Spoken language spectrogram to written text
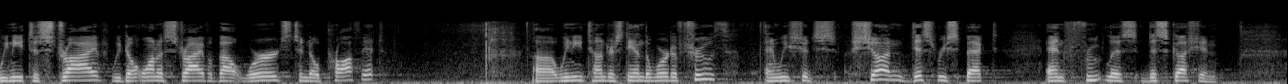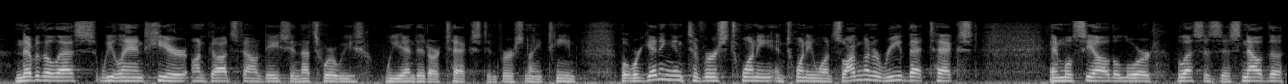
We need to strive. We don't want to strive about words to no profit. Uh, we need to understand the word of truth, and we should shun disrespect and fruitless discussion. Nevertheless, we land here on God's foundation. That's where we, we ended our text in verse 19. But we're getting into verse 20 and 21. So I'm going to read that text and we'll see how the Lord blesses this. Now, the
